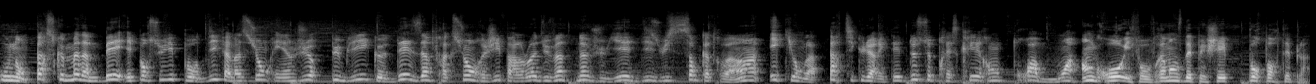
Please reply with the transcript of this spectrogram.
ou non. Parce que Madame B est poursuivie pour diffamation et injures publiques des infractions régies par la loi du 29 juillet 1881 et qui ont la particularité de se prescrire en 3 mois. En gros, il faut vraiment se dépêcher pour porter plainte.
